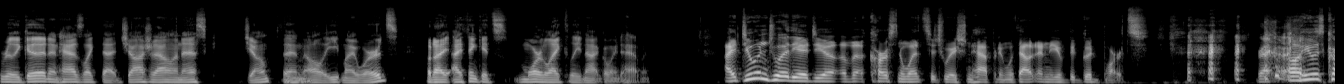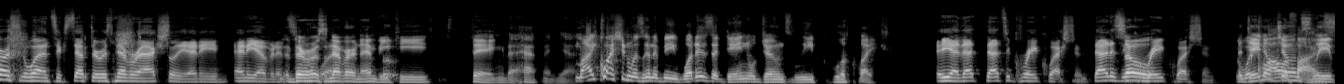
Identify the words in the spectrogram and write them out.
really good and has like that Josh Allen esque jump, then mm-hmm. I'll eat my words. But I, I think it's more likely not going to happen. I do enjoy the idea of a Carson Wentz situation happening without any of the good parts. right. Oh, he was Carson Wentz, except there was never actually any any evidence. There was never an MVP thing that happened. Yeah. My question was going to be, what does a Daniel Jones leap look like? Yeah, that that's a great question. That is so, a great question What Daniel Jones qualifies? leap.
